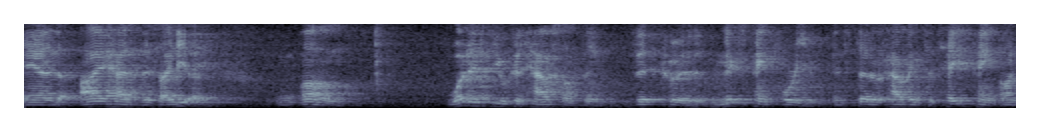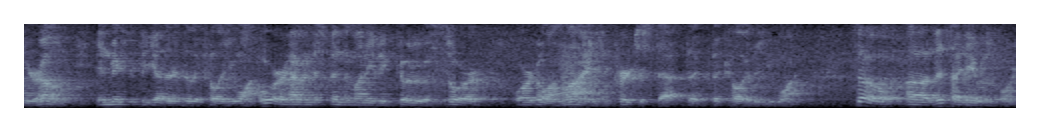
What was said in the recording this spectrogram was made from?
and I had this idea. Um, what if you could have something that could mix paint for you instead of having to take paint on your own and mix it together into the color you want, or having to spend the money to go to a store or go online and purchase that the, the color that you want. So uh, this idea was born.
